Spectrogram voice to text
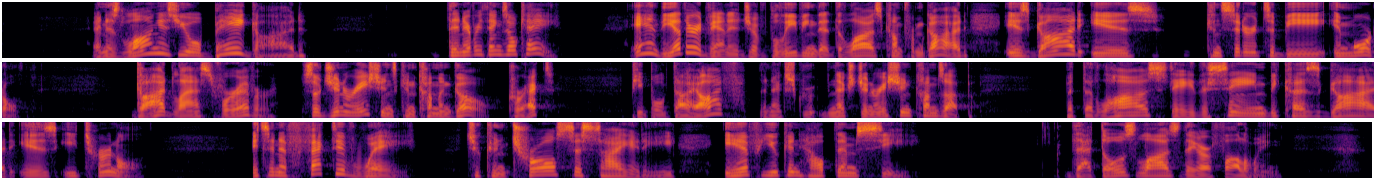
And as long as you obey God, then everything's okay. And the other advantage of believing that the laws come from God is God is considered to be immortal. God lasts forever. So generations can come and go, correct? People die off, the next group, next generation comes up. But the laws stay the same because God is eternal. It's an effective way to control society if you can help them see that those laws they are following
